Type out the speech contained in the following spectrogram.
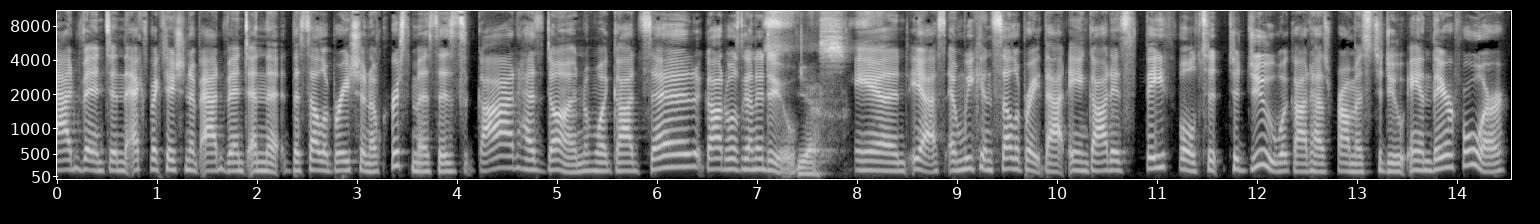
Advent and the expectation of Advent and the, the celebration of Christmas is God has done what God said God was going to do. yes And yes, and we can celebrate that. And God is faithful to, to do what God has promised to do. And therefore,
